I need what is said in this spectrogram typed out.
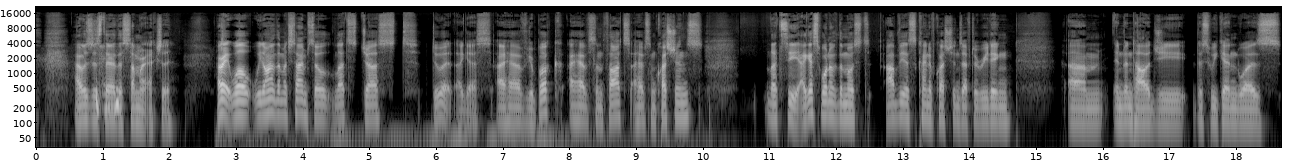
I was just there this summer actually. All right, well, we don't have that much time, so let's just do it, I guess. I have your book, I have some thoughts, I have some questions. Let's see. I guess one of the most obvious kind of questions after reading um, Inventology this weekend was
